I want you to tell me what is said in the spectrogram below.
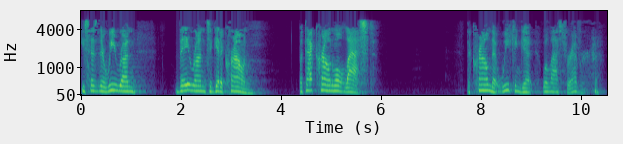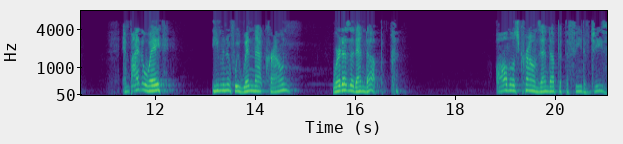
He says there, we run, they run to get a crown, but that crown won't last. The crown that we can get will last forever. And by the way, even if we win that crown, where does it end up? All those crowns end up at the feet of Jesus,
